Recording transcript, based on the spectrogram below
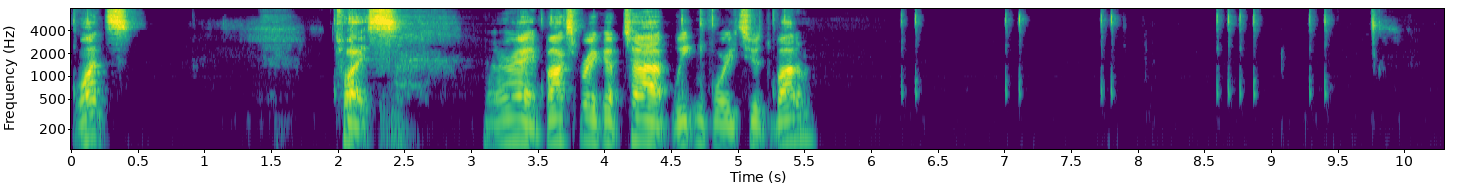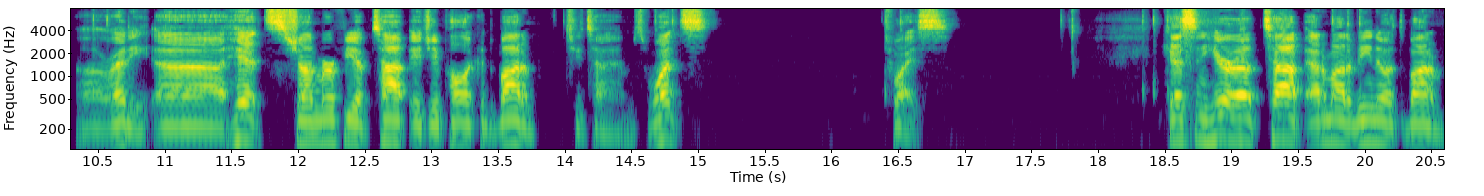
Once, twice. All right, box break up top, Wheaton 42 at the bottom. Alrighty. Uh, hits. Sean Murphy up top. AJ Pollock at the bottom. Two times. Once. Twice. Keston Hiura up top. Adam Ottavino at the bottom.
